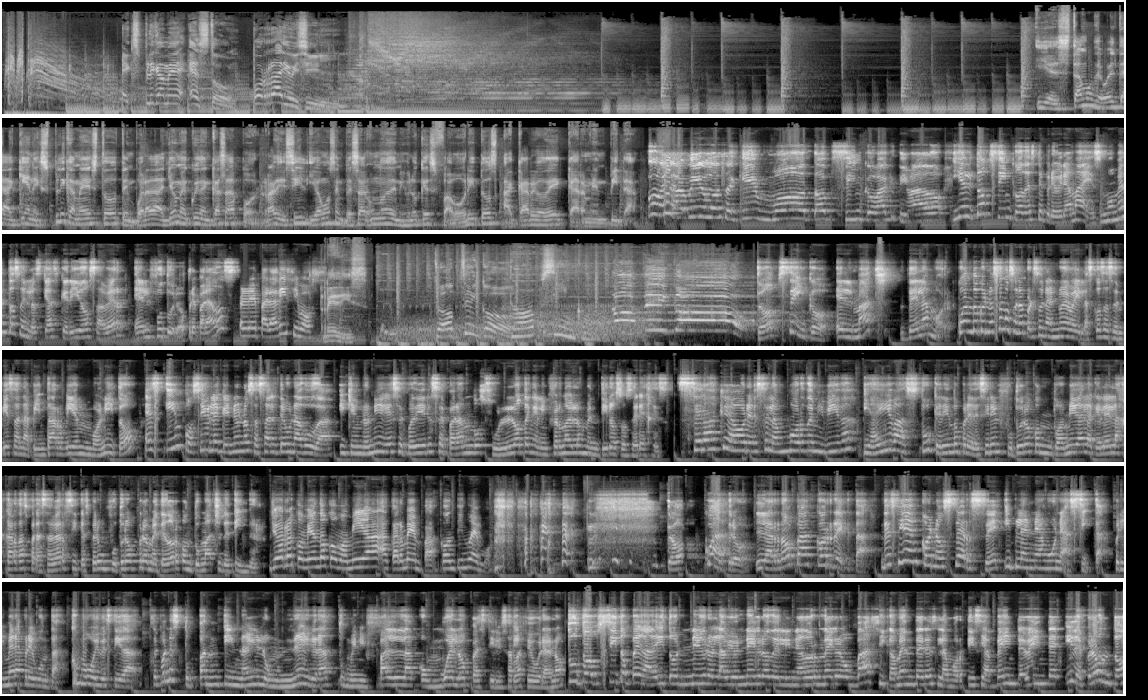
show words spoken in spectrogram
Explícame esto por Radio Isil. Y estamos de vuelta aquí en Explícame esto, temporada Yo me cuido en casa por Radio Isil y vamos a empezar uno de mis bloques favoritos a cargo de Carmen Pita. Hola amigos, aquí modo top 5 activado y el top 5 de este programa es momentos en los que has querido saber el futuro. ¿Preparados? Preparadísimos. Redis. Top 5. Top 5. ¡Top 5! Top 5. El match del amor. Cuando conocemos a una persona nueva y las cosas empiezan a pintar bien bonito, es imposible que no nos asalte una duda y quien lo niegue se puede ir separando su lote en el infierno de los mentirosos herejes. ¿Será que ahora es el amor de mi vida? Y ahí vas tú queriendo predecir el futuro con tu amiga la que lee las cartas para saber si te espera un futuro prometedor con tu match de Tinder. Yo recomiendo como amiga a Carmenpa. Continuemos. Top 4. La ropa correcta. Deciden conocerse y planean una cita. Primera pregunta. ¿Cómo voy vestida? Te pones tu panty nylon negra, tu minifalda con vuelo para estilizar la figura, ¿no? Tu topcito pegadito, negro, labio negro, delineador negro. Básicamente eres la Morticia 2020 y de pronto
